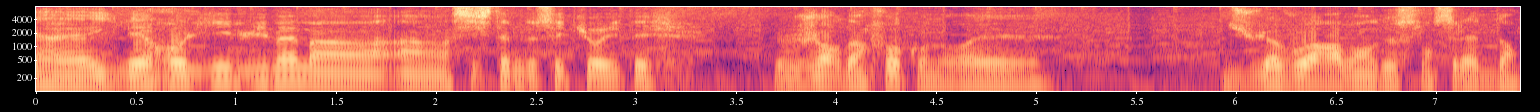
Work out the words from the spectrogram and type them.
Euh, il est relié lui-même à, un système de sécurité. Le genre d'info qu'on aurait dû avoir avant de se lancer là-dedans.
